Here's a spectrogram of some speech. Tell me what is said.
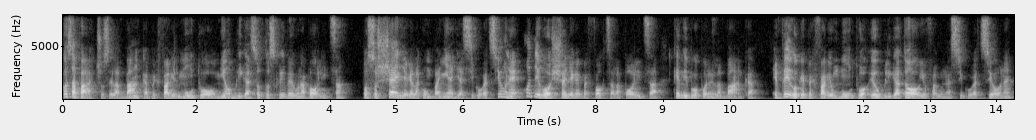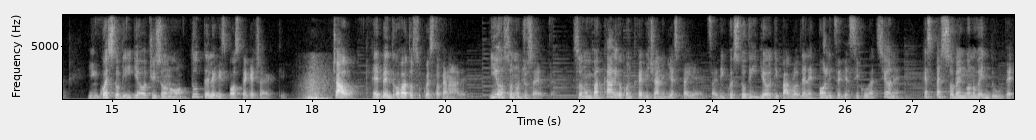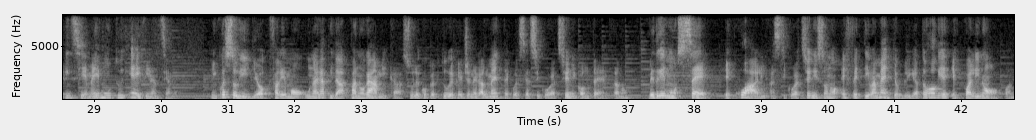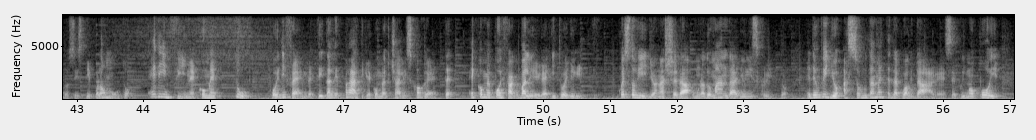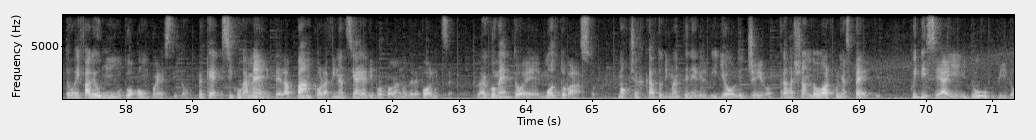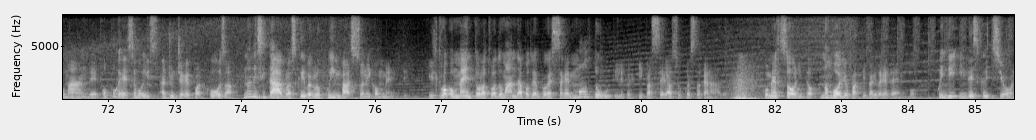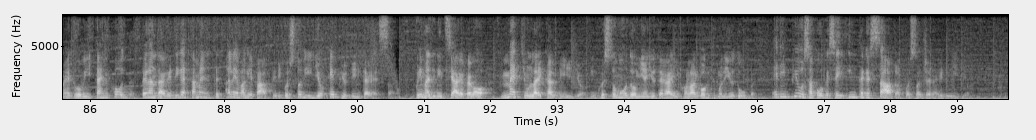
Cosa faccio se la banca per fare il mutuo mi obbliga a sottoscrivere una polizza? Posso scegliere la compagnia di assicurazione o devo scegliere per forza la polizza che mi propone la banca? È vero che per fare un mutuo è obbligatorio fare un'assicurazione? In questo video ci sono tutte le risposte che cerchi. Ciao e ben trovato su questo canale. Io sono Giuseppe, sono un bancario con 13 anni di esperienza ed in questo video ti parlo delle polizze di assicurazione che spesso vengono vendute insieme ai mutui e ai finanziamenti. In questo video faremo una rapida panoramica sulle coperture che generalmente queste assicurazioni contemplano, vedremo se e quali assicurazioni sono effettivamente obbligatorie e quali no quando si stipula un mutuo ed infine come tu puoi difenderti dalle pratiche commerciali scorrette e come puoi far valere i tuoi diritti. Questo video nasce da una domanda di un iscritto ed è un video assolutamente da guardare se prima o poi dovrai fare un mutuo o un prestito, perché sicuramente la banca o la finanziaria ti proporranno delle polizze. L'argomento è molto vasto, ma ho cercato di mantenere il video leggero, tralasciando alcuni aspetti. Quindi se hai dubbi, domande, oppure se vuoi aggiungere qualcosa, non esitarlo a scriverlo qui in basso nei commenti. Il tuo commento o la tua domanda potrebbero essere molto utili per chi passerà su questo canale. Come al solito non voglio farti perdere tempo, quindi in descrizione trovi i timecode per andare direttamente alle varie parti di questo video che più ti interessano. Prima di iniziare però metti un like al video, in questo modo mi aiuterai con l'algoritmo di YouTube ed in più saprò che sei interessato a questo genere di video.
